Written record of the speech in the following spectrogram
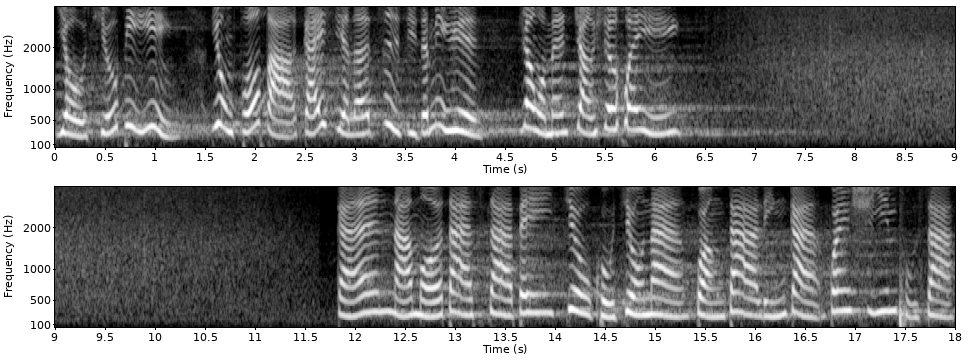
有求必应，用佛法改写了自己的命运。让我们掌声欢迎！感恩南无大慈大悲救苦救难广大灵感观世音菩萨，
